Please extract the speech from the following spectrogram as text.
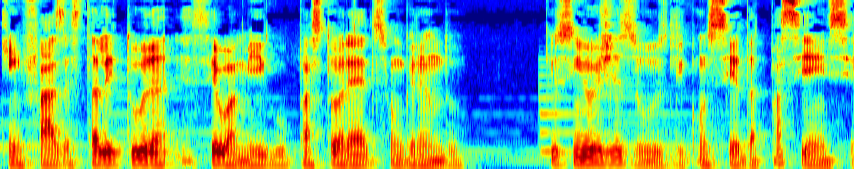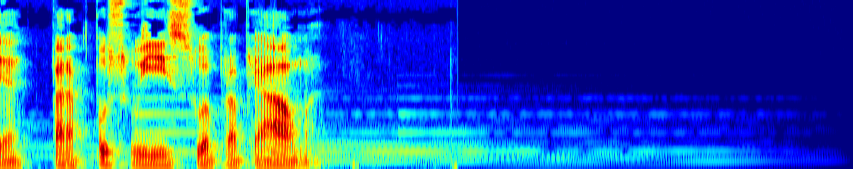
Quem faz esta leitura é seu amigo, Pastor Edson Grando. Que o Senhor Jesus lhe conceda paciência para possuir sua própria alma.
